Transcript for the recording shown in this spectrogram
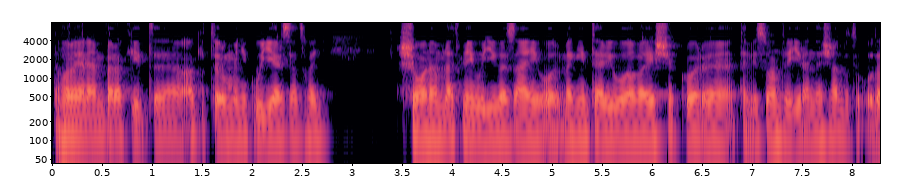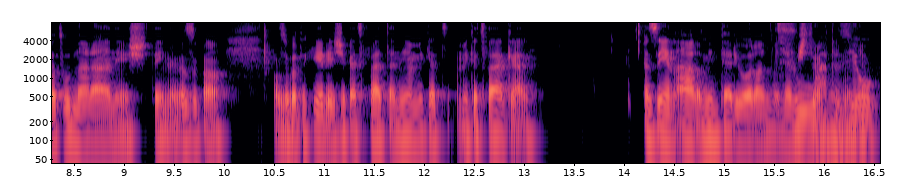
De van olyan ember, akit, akitől mondjuk úgy érzed, hogy soha nem lett még úgy igazán jól meginterjúolva, és akkor te viszont így rendesen oda tudnál állni, és tényleg azok a, azokat a kérdéseket feltenni, amiket, amiket fel kell. Ez ilyen interjú alany, vagy nem Fú, is tudom. Hát ez jó.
